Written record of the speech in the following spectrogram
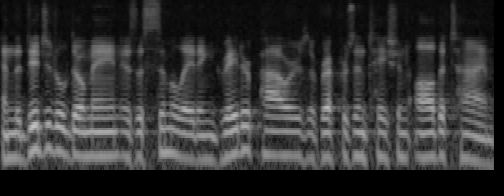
And the digital domain is assimilating greater powers of representation all the time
